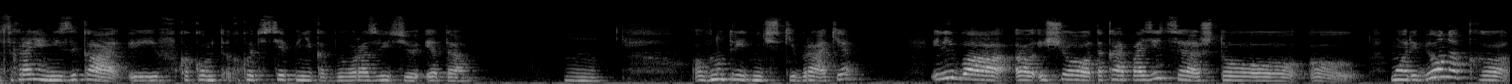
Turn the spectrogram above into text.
сохранению языка и в каком-то, какой-то степени как бы его развитию это внутриэтнические браки, и либо э, еще такая позиция, что э, мой ребенок э,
